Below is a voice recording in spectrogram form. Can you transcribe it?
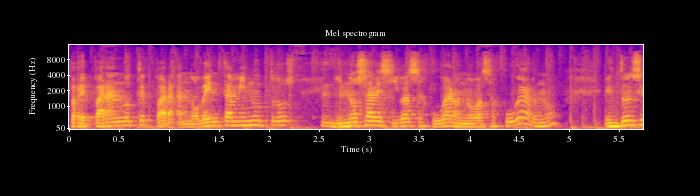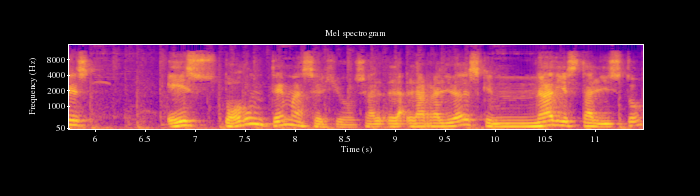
preparándote para 90 minutos y no sabes si vas a jugar o no vas a jugar, ¿no? Entonces, es todo un tema, Sergio. O sea, la, realidad es que nadie está listo.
